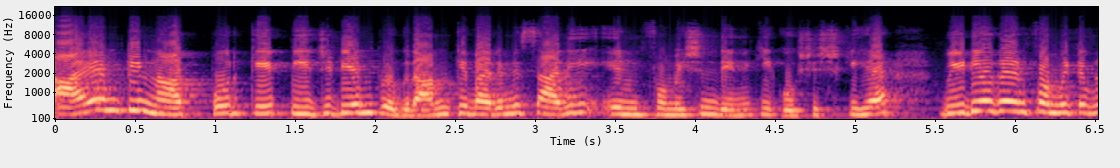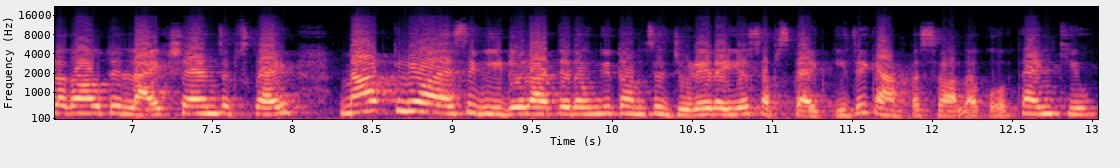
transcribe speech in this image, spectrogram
आईएमटी नागपुर के पीजीडीएम प्रोग्राम के बारे में सारी इंफॉर्मेशन देने की कोशिश की है। वीडियो अगर इन्फॉर्मेटिव लगा हो तो लाइक शेयर एंड सब्सक्राइब मैं आपके लिए और ऐसे वीडियो लाते रहूँगी तो हमसे जुड़े रहिए सब्सक्राइब कीजिए कैंपस वाला को। थैंक यू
